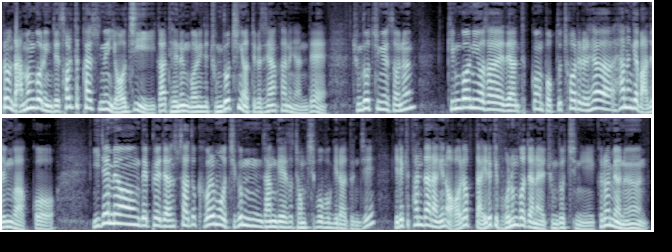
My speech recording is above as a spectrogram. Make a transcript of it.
그럼 남은 건 이제 설득할 수 있는 여지가 되는 건 이제 중도층이 어떻게 생각하느냐인데 중도층에서는 김건희 여사에 대한 특검법도 처리를 해야 하는 게 맞은 것 같고 이재명 대표에 대한 수사도 그걸 뭐 지금 단계에서 정치 보복이라든지 이렇게 판단하기는 어렵다. 이렇게 보는 거잖아요 중도층이. 그러면은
